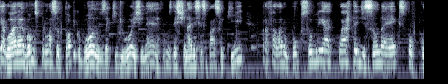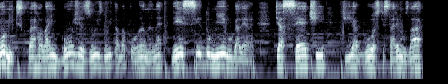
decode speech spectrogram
E agora vamos para o nosso tópico bônus aqui de hoje, né? Vamos destinar esse espaço aqui para falar um pouco sobre a quarta edição da Expo Comics, que vai rolar em Bom Jesus do Itabapoana, né? Nesse domingo, galera, dia 7 de agosto. Estaremos lá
